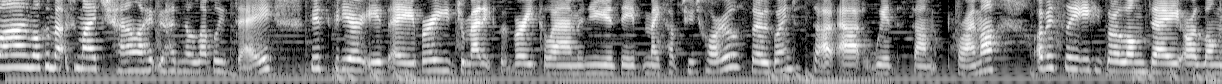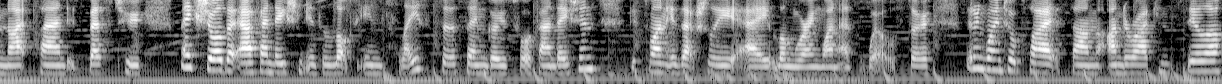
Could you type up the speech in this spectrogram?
everyone, welcome back to my channel. I hope you're having a lovely day. This video is a very dramatic but very glam New Year's Eve makeup tutorial. So we're going to start out with some primer. Obviously, if you've got a long day or a long night planned, it's best to make sure that our foundation is locked in place. So the same goes for foundation. This one is actually a long wearing one as well. So then I'm going to apply some under eye concealer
